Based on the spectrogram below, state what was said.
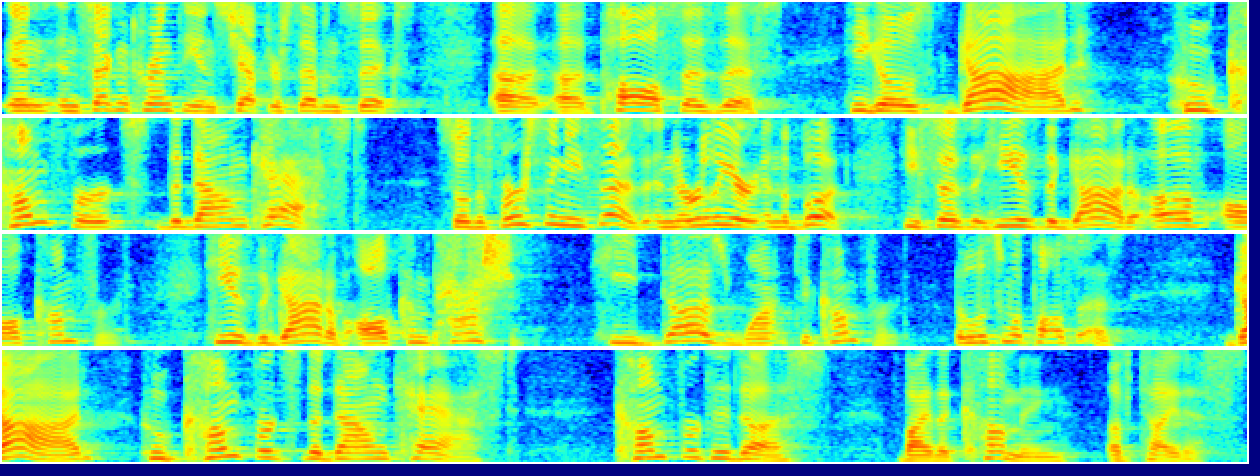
in, in 2 Corinthians chapter 7, 6. Uh, uh, Paul says this. He goes, God who comforts the downcast. So the first thing he says, and earlier in the book, he says that he is the God of all comfort. He is the God of all compassion. He does want to comfort. But listen what Paul says God, who comforts the downcast, comforted us by the coming of Titus.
